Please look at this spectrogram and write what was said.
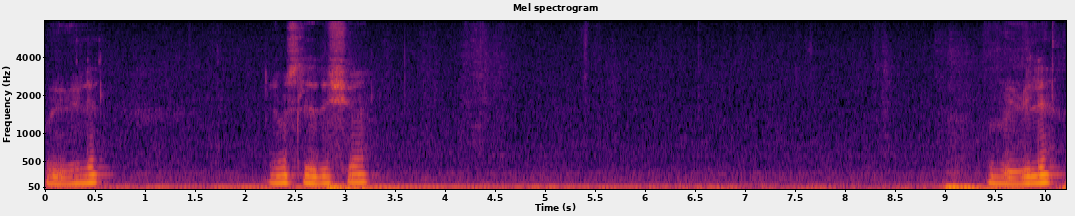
Вывели. Берем следующее. Вывели.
